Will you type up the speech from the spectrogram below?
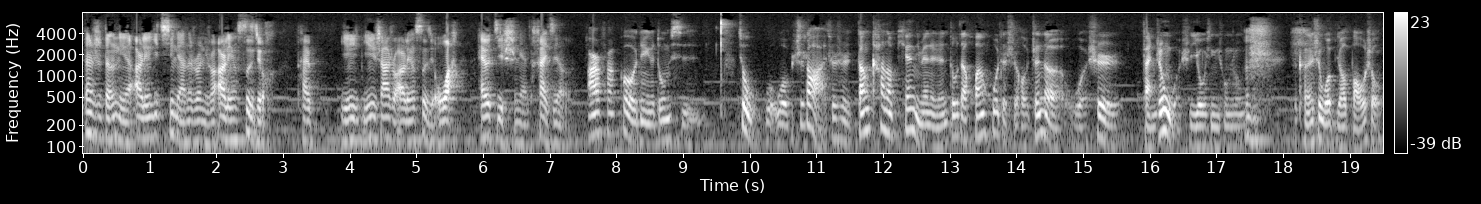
但是等你二零一七年的时候，你说二零四九太银银翼杀手二零四九，哇，还有几十年，太近了。AlphaGo 那个东西，就我我不知道啊，就是当看到片里面的人都在欢呼的时候，真的我是，反正我是忧心忡忡，可能是我比较保守吧。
